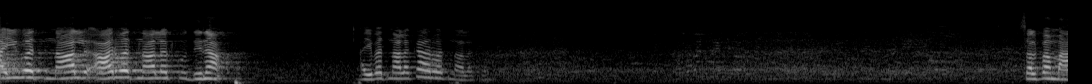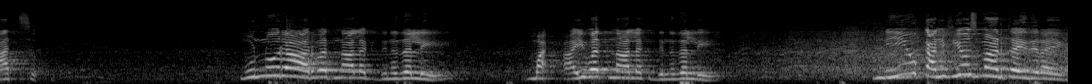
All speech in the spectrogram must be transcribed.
ಐವತ್ನಾಲ್, ಅರವತ್ನಾಲ್ಕು ದಿನ. ಐವತ್ನಾಲ್ಕ, ಅರವತ್ನಾಲ್ಕು? ಸ್ವಲ್ಪ ಮ್ಯಾಥ್ಸು ಮುನ್ನೂರ ಅರವತ್ನಾಲ್ಕು ದಿನದಲ್ಲಿ ಮ, ಐವತ್ನಾಲ್ಕು ದಿನದಲ್ಲಿ ನೀವು ಕನ್ಫ್ಯೂಸ್ ಮಾಡ್ತಾ ಇದ್ದೀರಾ ಈಗ?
